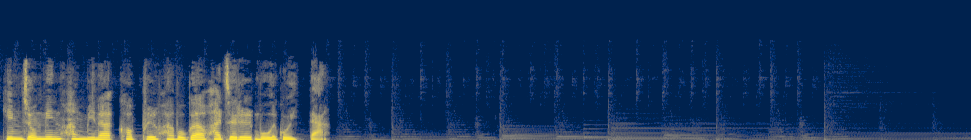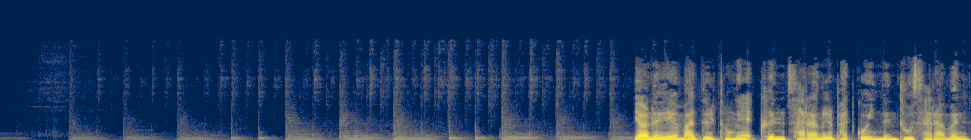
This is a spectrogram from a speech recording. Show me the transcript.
김종민 황미나 커플 화보가 화제를 모으고 있다. 연애의 맛을 통해 큰 사랑을 받고 있는 두 사람은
